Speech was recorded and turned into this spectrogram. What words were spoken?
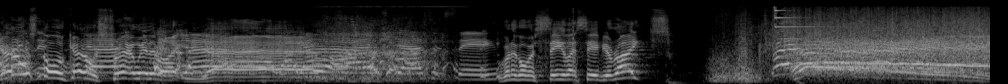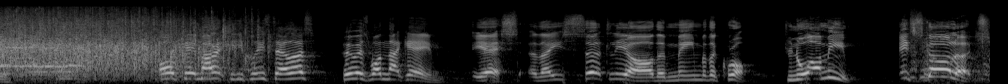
Girls know, girls, straight away they were like, yeah. yes, it's C. We're gonna go with C. Let's see if you're right. Hey! OK, Marek, can you please tell us who has won that game? Yes, they certainly are the meme of the crop. Do you know what I mean? It's Scarlett!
